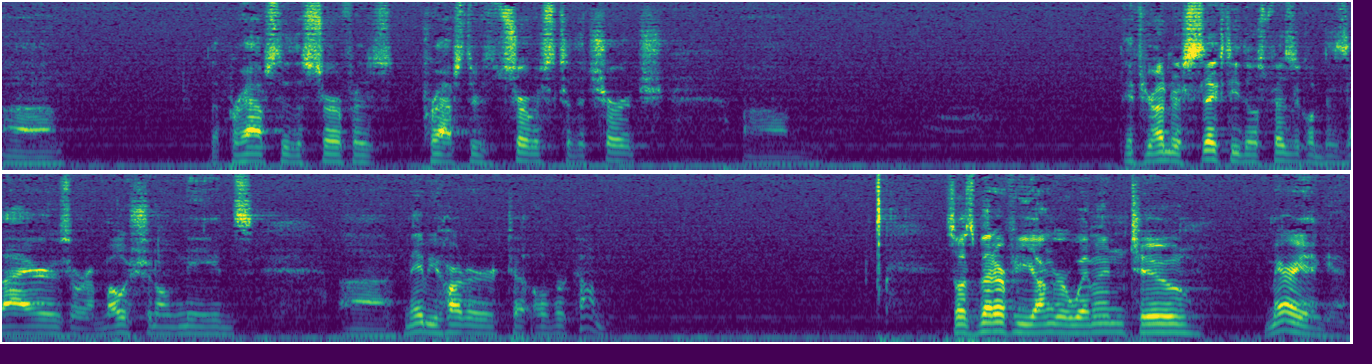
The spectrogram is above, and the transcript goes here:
uh, that perhaps through the surface, perhaps through service to the church, if you're under 60, those physical desires or emotional needs uh, may be harder to overcome. So it's better for younger women to marry again.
